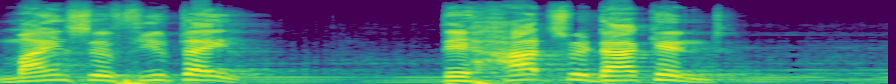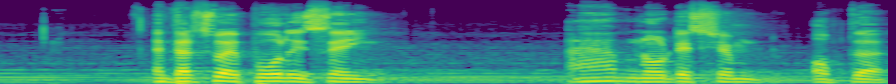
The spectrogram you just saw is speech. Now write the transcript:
minds were futile, their hearts were darkened. And that's why Paul is saying, I am not ashamed of the,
